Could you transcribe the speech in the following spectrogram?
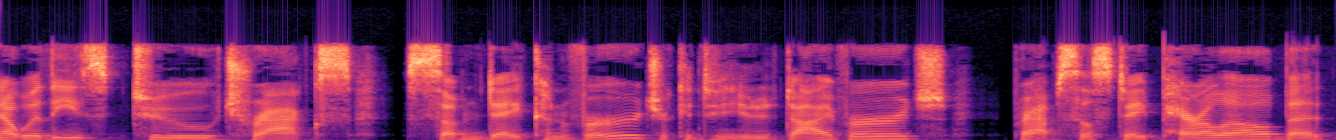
Now, will these two tracks someday converge or continue to diverge? Perhaps they'll stay parallel, but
